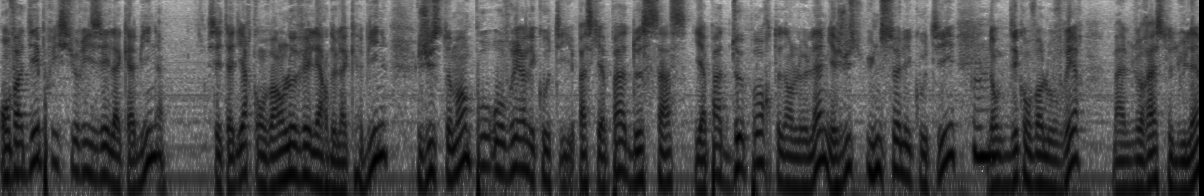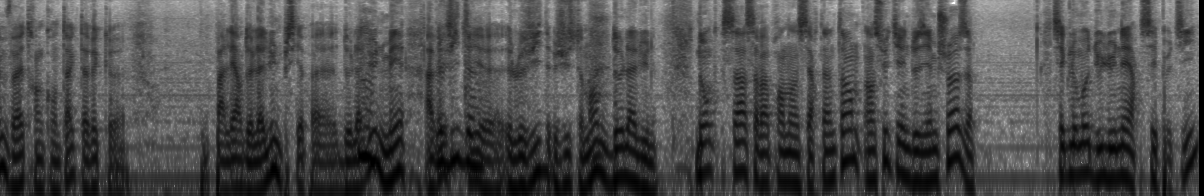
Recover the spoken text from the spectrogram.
On va dépressuriser la cabine, c'est-à-dire qu'on va enlever l'air de la cabine justement pour ouvrir les coutilles, parce qu'il n'y a pas de sas, il n'y a pas deux portes dans le lemme, il y a juste une seule écoutille. Mhm. Donc dès qu'on va l'ouvrir, bah, le reste du lemme va être en contact avec euh, pas l'air de la lune puisqu'il n'y a pas de la mhm. lune mais avec le vide. Euh, le vide justement de la lune. Donc ça ça va prendre un certain temps. Ensuite, il y a une deuxième chose, c'est que le module lunaire c'est petit,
